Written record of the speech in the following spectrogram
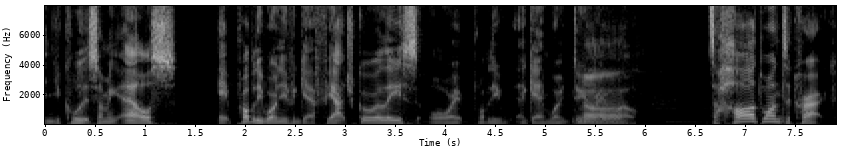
and you call it something else, it probably won't even get a theatrical release, or it probably again won't do very well. It's a hard one to crack.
